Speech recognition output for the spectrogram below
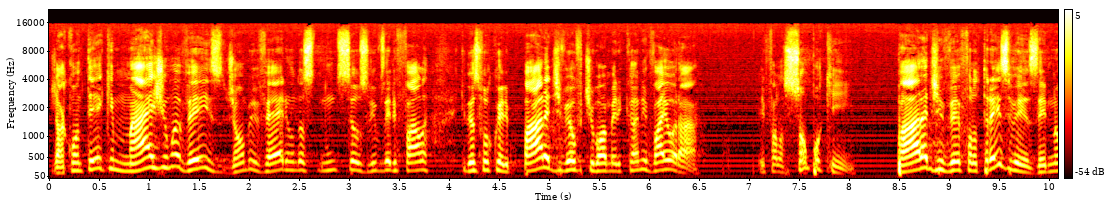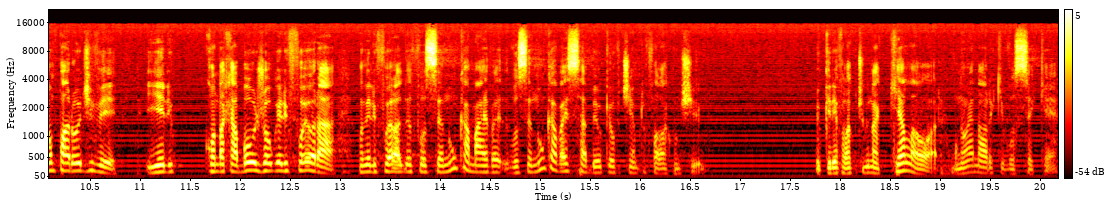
Já contei aqui mais de uma vez. John Biveri, um, um dos seus livros, ele fala que Deus falou com ele: para de ver o futebol americano e vai orar. Ele fala, só um pouquinho. Para de ver, falou três vezes, ele não parou de ver. E ele, quando acabou o jogo, ele foi orar. Quando ele foi orar, Deus falou: você nunca mais vai, você nunca vai saber o que eu tinha para falar contigo. Eu queria falar contigo naquela hora, não é na hora que você quer.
